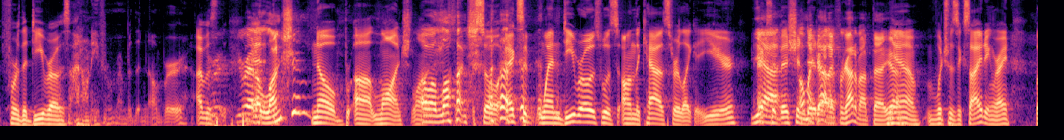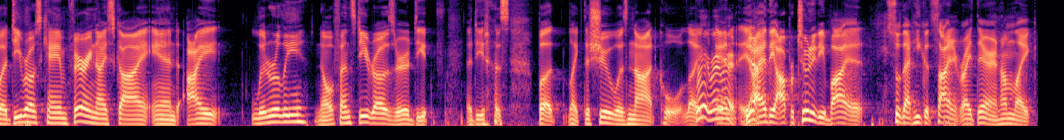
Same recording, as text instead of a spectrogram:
for the D Rose. I don't even remember the number. I was You were at a luncheon? No, uh, launch, launch. Oh, a launch. so exhi- when D Rose was on the Cavs for like a year, exhibition. Oh my did god, a- I forgot about that. Yeah. yeah, which was exciting, right? But D Rose came, very nice guy, and I literally, no offense, D Rose or Adidas, but like the shoe was not cool. Like, Right, right, and right. Yeah. I had the opportunity to buy it so that he could sign it right there, and I'm like.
